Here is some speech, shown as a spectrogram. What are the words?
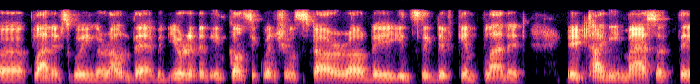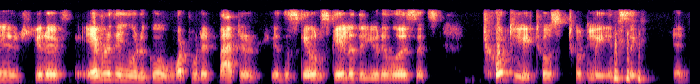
uh, planets going around them, and you're in an inconsequential star around a insignificant planet. a tiny mass out there. You know, if everything were to go, what would it matter? In the scale scale of the universe, it's totally, to- totally insignificant.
